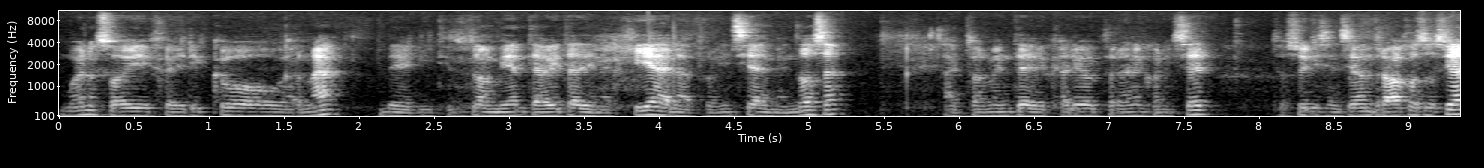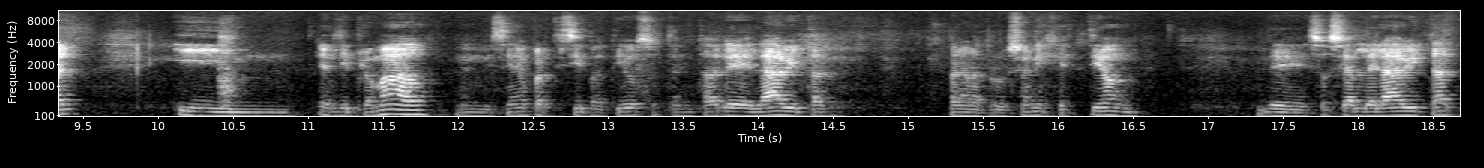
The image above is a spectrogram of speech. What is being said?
Bueno, soy Federico Bernat del Instituto Ambiente, Hábitat y Energía de la provincia de Mendoza, actualmente becario doctoral en CONICET. Yo soy licenciado en Trabajo Social y mm, el diplomado en Diseño Participativo Sustentable del Hábitat para la producción y gestión de social del hábitat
